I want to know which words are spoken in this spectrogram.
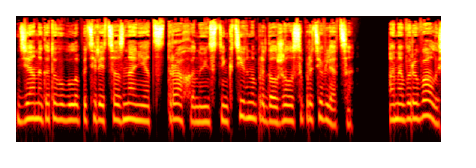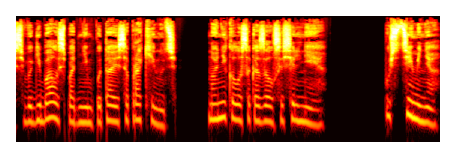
Диана готова была потерять сознание от страха, но инстинктивно продолжала сопротивляться. Она вырывалась, выгибалась под ним, пытаясь опрокинуть. Но Николас оказался сильнее. «Пусти меня!»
